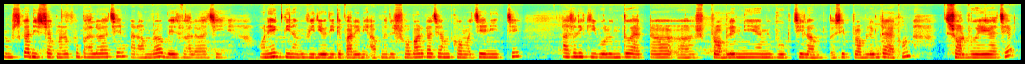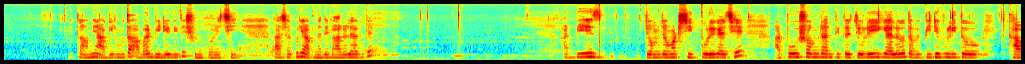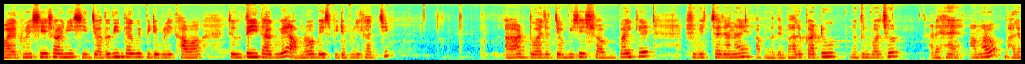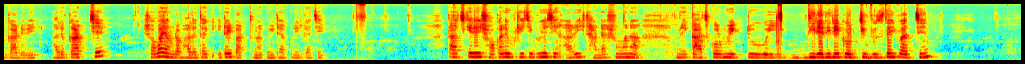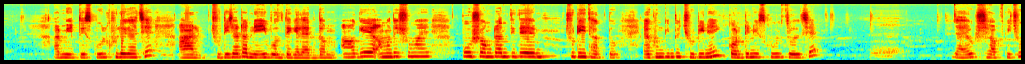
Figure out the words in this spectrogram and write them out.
নমস্কার নিশ্চয় আপনারা খুব ভালো আছেন আর আমরাও বেশ ভালো আছি। অনেক দিন আমি ভিডিও দিতে পারিনি, আপনাদের সবার কাছে আমি ক্ষমা চেয়ে নিচ্ছি। আসলে কি বলুন তো, একটা প্রবলেম নিয়ে আমি ভুগছিলাম। তো সেই প্রবলেমটা এখন সলভ হয়ে গেছে। তো আমি আগের মতো আবার ভিডিও দিতে শুরু করেছি। আশা করি আপনাদের ভালো লাগবে। আর বেশ জমজমাট শীত পড়ে গেছে। আর পৌষ সংক্রান্তি তো চলেই গেল, তবে পিঠে পুলি তো খাওয়া এখনও শেষ হয়নি। শীত যতদিন থাকবে পিঠে পুলি খাওয়া চলতেই থাকবে। আমরাও বেশ পিঠে পুলি খাচ্ছি। আর দু হাজার চব্বিশে সবাইকে শুভেচ্ছা জানাই। আপনাদের ভালো কাটুক, নতুন বছর। আর হ্যাঁ আমারও ভালো কাটবে, ভালো কাটছে। সবাই আমরা ভালো থাকি, এটাই প্রার্থনা করি ঠাকুরের কাছে। তা আজকের এই সকালে উঠেছি বুঝেছেন? আর এই ঠান্ডার সময় না মানে কাজকর্ম একটু ওই ধীরে ধীরে করছি, বুঝতেই পারছেন। আর মেয়ের তো স্কুল খুলে গেছে, আর ছুটি ছাটা নেই বলতে গেলে একদম। আগে আমাদের সময় পৌষ সংক্রান্তিতে ছুটিই থাকতো, এখন কিন্তু ছুটি নেই কন্টিনিউ স্কুল চলছে। যাই হোক, সব কিছু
